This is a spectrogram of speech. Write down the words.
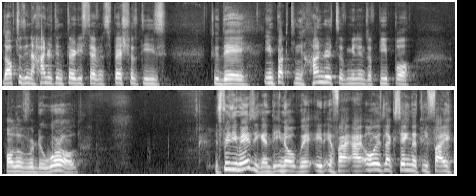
doctors in 137 specialties today, impacting hundreds of millions of people all over the world. It's pretty amazing. And you know, if I, I always like saying that if I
